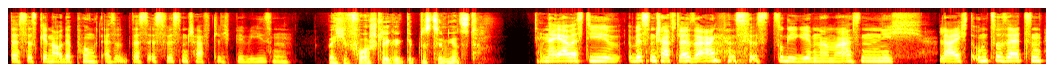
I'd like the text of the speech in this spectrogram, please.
Das ist genau der Punkt. Also das ist wissenschaftlich bewiesen. Welche Vorschläge gibt es denn jetzt? Naja, was die Wissenschaftler sagen, das ist zugegebenermaßen nicht leicht umzusetzen.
